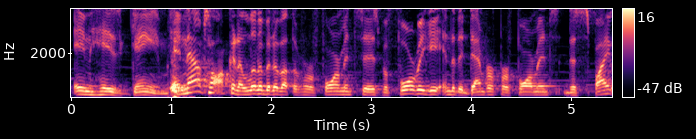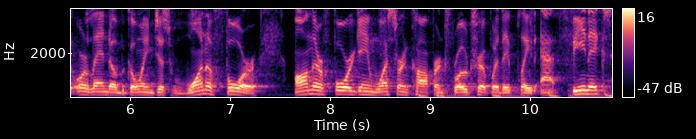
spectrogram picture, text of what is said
in his game. And now talking a little bit about the performances, before we get into the Denver performance, despite Orlando going just one of four on their four-game Western Conference road trip where they played at Phoenix,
